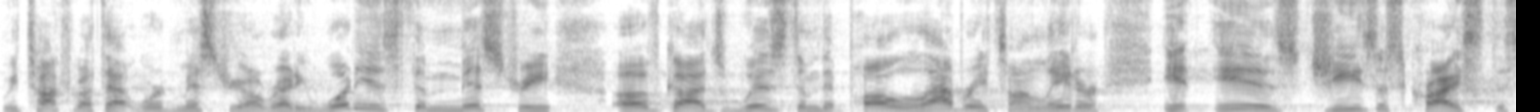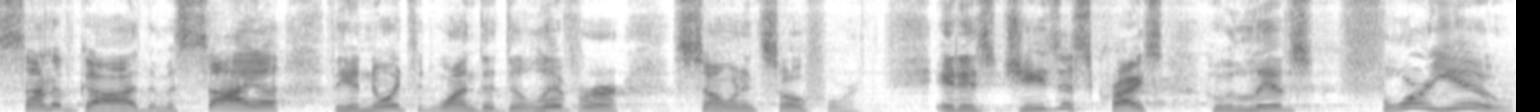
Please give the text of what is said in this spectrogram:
We talked about that word mystery already. What is the mystery of God's wisdom that Paul elaborates on later? It is Jesus Christ, the Son of God, the Messiah, the anointed one, the deliverer, so on and so forth. It is Jesus Christ who lives for you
